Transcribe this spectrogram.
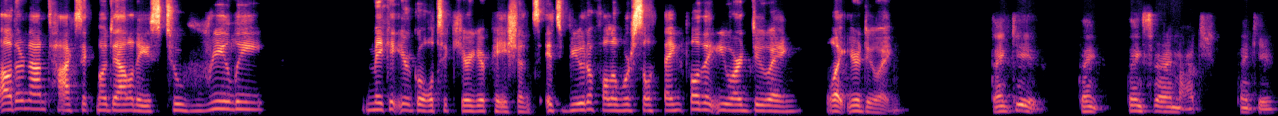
other non toxic modalities to really make it your goal to cure your patients. It's beautiful. And we're so thankful that you are doing what you're doing. Thank you. Thank, thanks very much. Thank you.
